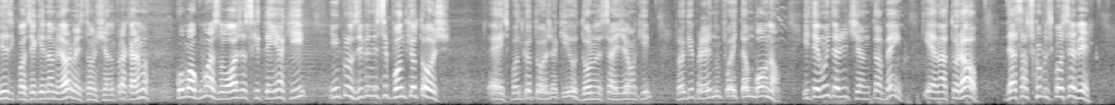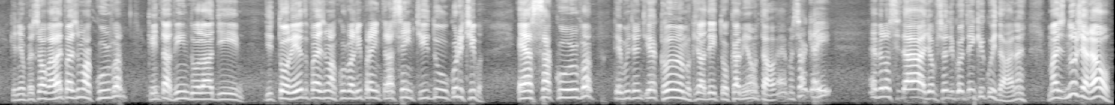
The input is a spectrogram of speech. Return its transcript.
Dizem que pode ser que ainda melhor, mas estão enchendo pra caramba. Como algumas lojas que tem aqui, inclusive nesse ponto que eu tô hoje. É, esse ponto que eu estou hoje aqui, o dono dessa região aqui, falou que para ele não foi tão bom não. E tem muita gente achando também, que é natural, dessas curvas que você vê. Que nem o pessoal vai lá e faz uma curva, quem está vindo lá de, de Toledo faz uma curva ali para entrar sentido Curitiba. Essa curva, tem muita gente que reclama, que já deitou caminhão e tal. É, mas só que aí é velocidade, é opção de coisa, tem que cuidar, né? Mas no geral,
